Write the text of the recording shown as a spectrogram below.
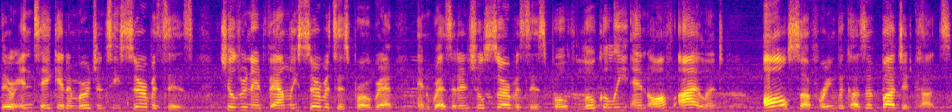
their intake and emergency services, children and family services program, and residential services, both locally and off island, all suffering because of budget cuts.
